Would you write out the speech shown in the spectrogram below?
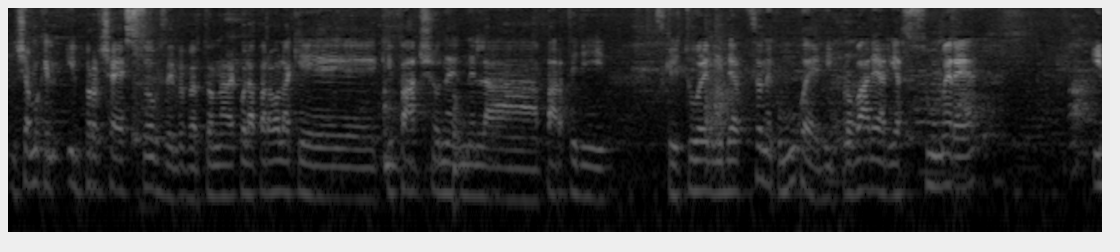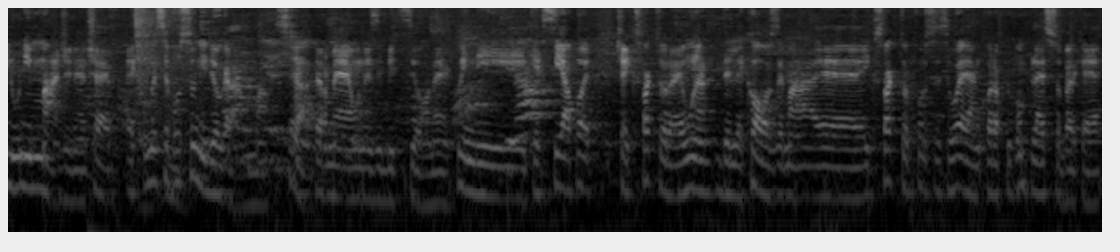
diciamo che il processo, sempre per tornare a quella parola che, che faccio ne- nella parte di scrittura e di ideazione, comunque è di provare a riassumere in un'immagine, cioè è come se fosse un ideogramma, cioè, per me è un'esibizione, quindi che sia poi, cioè X Factor è una delle cose, ma eh, X Factor forse se vuoi è ancora più complesso perché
